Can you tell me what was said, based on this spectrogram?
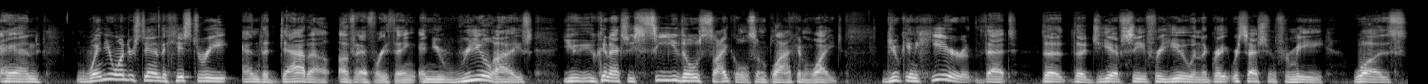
And when you understand the history and the data of everything and you realize you you can actually see those cycles in black and white you can hear that the the GFC for you and the Great Recession for me was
